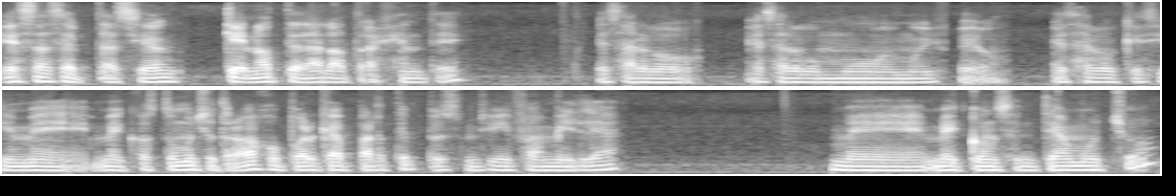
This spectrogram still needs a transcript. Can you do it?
esa aceptación que no te da la otra gente. Es algo, es algo muy, muy feo. Es algo que sí me, me costó mucho trabajo porque aparte, pues mi familia me, me consentía mucho.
